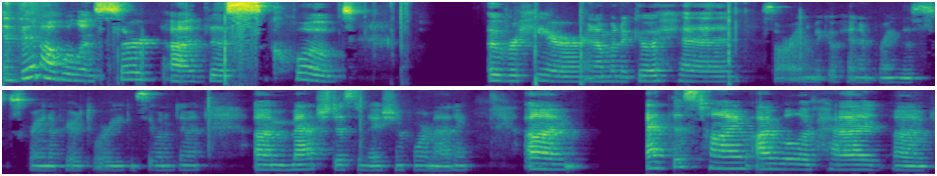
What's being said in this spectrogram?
and then I will insert uh, this quote over here and I'm going to go ahead sorry let me go ahead and bring this screen up here to where you can see what I'm doing. Um, match destination formatting. Um, at this time I will have had um,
